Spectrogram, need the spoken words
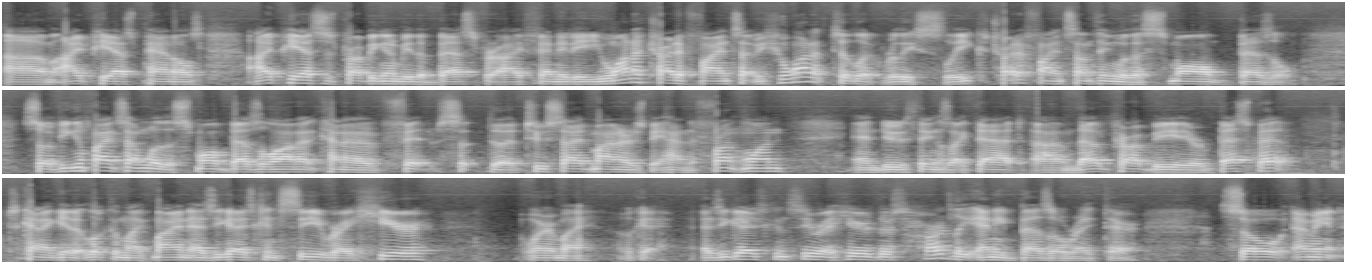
Um, IPS panels. IPS is probably going to be the best for Eyefinity. You want to try to find something, if you want it to look really sleek, try to find something with a small bezel. So if you can find something with a small bezel on it, kind of fit the two side monitors behind the front one and do things like that, um, that would probably be your best bet to kind of get it looking like mine. As you guys can see right here, where am I? Okay. As you guys can see right here, there's hardly any bezel right there. So, I mean,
